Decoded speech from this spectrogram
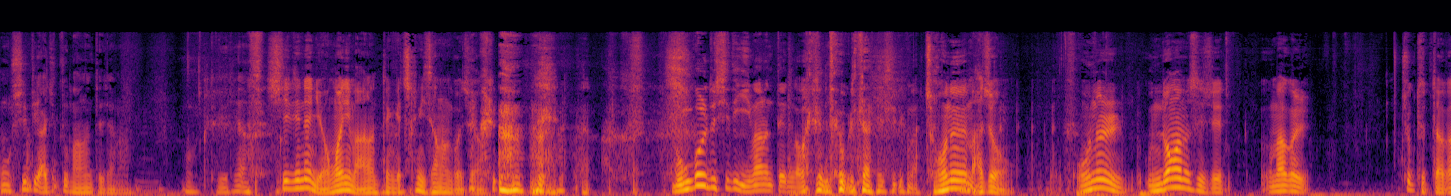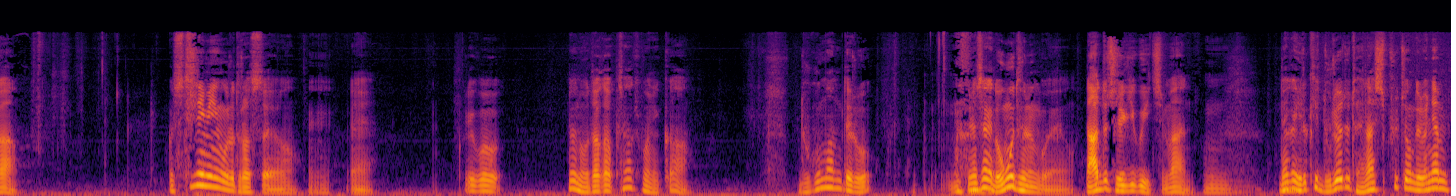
어, CD 아직도 만 원대잖아. 어, 되게 희한하다. CD는 영원히 만 원대인 게 참 이상한 거죠. 몽골도 CD 2만 원대인가 막 이런데 우리나라 CD만. 저는 맞아. 오늘 운동하면서 이제 음악을 쭉 듣다가 그 스트리밍으로 들었어요. 예. 그리고 는 오다가 생각해 보니까 누구 맘대로 그런 생각이 너무 드는 거예요. 나도 즐기고 있지만 음. 내가 이렇게 누려도 되나 싶을 정도로 왜냐면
